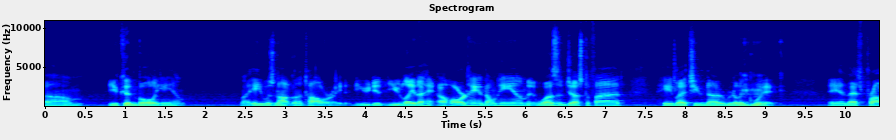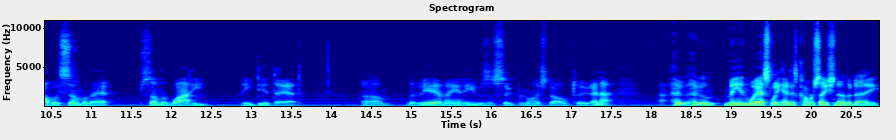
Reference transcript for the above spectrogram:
um, you couldn't bully him. Like he was not going to tolerate it. You did. You laid a, a hard hand on him. It wasn't justified. He'd let you know really quick, and that's probably some of that, some of why he he did that. Um, but yeah, man, he was a super nice dog too. And I, who, who, me and Wesley had this conversation the other day.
